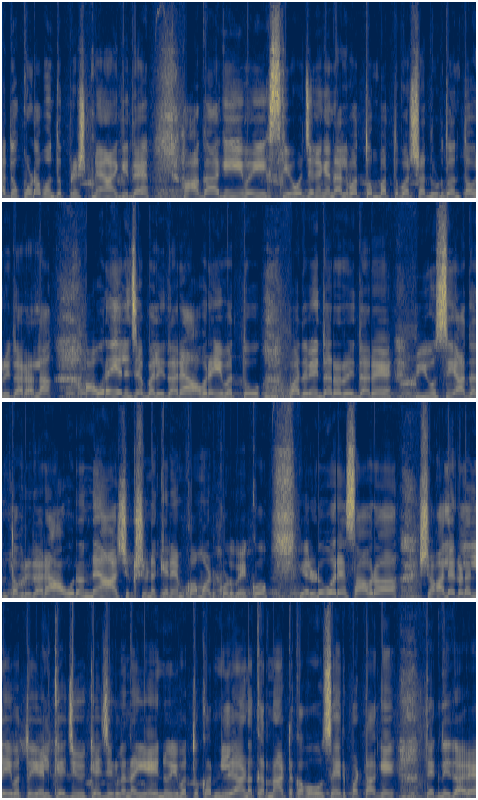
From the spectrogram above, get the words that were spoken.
ಅದು ಕೂಡ ಒಂದು ಪ್ರಶ್ನೆ ಆಗಿದೆ. ಹಾಗಾಗಿ ಇವ ಈ ಯೋಜನೆಗೆ ನಲವತ್ತೊಂಬತ್ತು ವರ್ಷ ದುಡ್ದಂಥವ್ರು ಇದ್ದಾರಲ್ಲ ಅವರೇ ಎಲಿಜಿಬಲ್ ಇದ್ದಾರೆ ಅವರೇ ಇವತ್ತು ಪದವೀಧರರಿದ್ದಾರೆ ಪಿ ಯು ಸಿ ಆದಂಥವ್ರು ಇದ್ದಾರೆ ಅವರನ್ನೇ ಆ ಶಿಕ್ಷಣಕ್ಕೆ ನೇಮಕ ಮಾಡ್ಕೊಳ್ಬೇಕು. ಎರಡೂವರೆ ಸಾವಿರ ಶಾಲೆಗಳಲ್ಲಿ ಇವತ್ತು L K G, U K ಜಿಗಳನ್ನು ಏನು ಇವತ್ತು ಕಲ್ಯಾಣ ಕರ್ನಾಟಕವು ಸೇರ್ಪಟ್ಟಾಗೆ ತೆಗೆದಿದ್ದಾರೆ.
